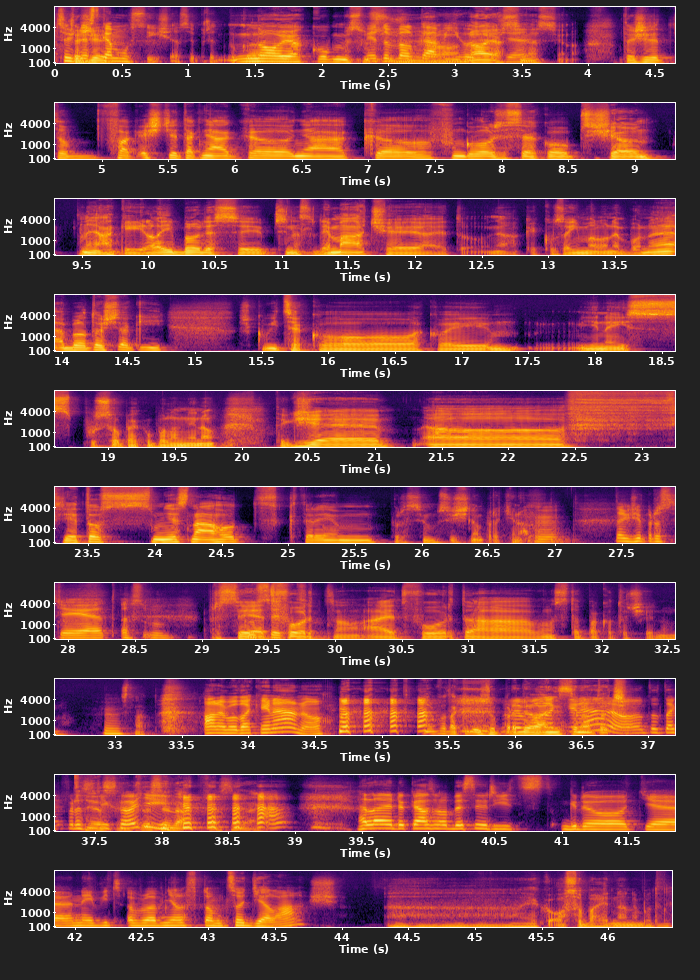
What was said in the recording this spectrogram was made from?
Což Takže, dneska musíš asi předpokládám. No jako myslím Je to velká že, výhoda, No jasně, že? jasně. No. Takže to fakt ještě tak nějak, eh, nějak eh, fungovalo, že si jako přišel na nějaký label, kde si přinesl demáče a je to nějak jako zajímalo nebo ne. A bylo to ještě takový trošku víc jako, jako jiný způsob, jako podle mě, no. Takže uh, je to směs náhod, kterým prostě musíš naproti, no. Hmm. Takže prostě jet a Prostě jet furt, no. A jet furt a ono se to pak otočí jednou, no. Hmm. Snad. A nebo taky ne, no. nebo taky jdeš do prdele, ani se natočí. No, to tak prostě jasně, chodí. Přesně tak, přesně tak. Hele, dokázal by si říct, kdo tě nejvíc ovlivnil v tom, co děláš? Uh, jako osoba jedna nebo tak?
